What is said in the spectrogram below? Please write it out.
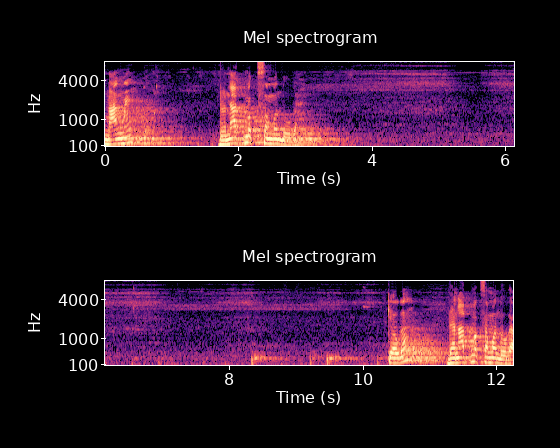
मांग में धनात्मक संबंध होगा। क्या होगा? धनात्मक संबंध होगा।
